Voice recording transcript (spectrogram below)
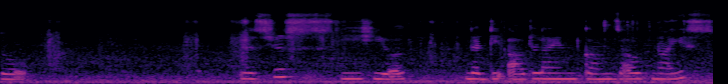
so let's just see here that the outline comes out nice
